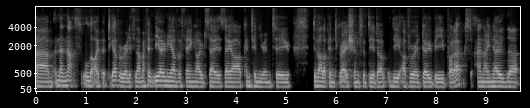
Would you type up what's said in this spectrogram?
Um, and then that's all that I put together really for them. I think the only other thing I would say is they are continuing to develop integrations with the the other Adobe products, and I know that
